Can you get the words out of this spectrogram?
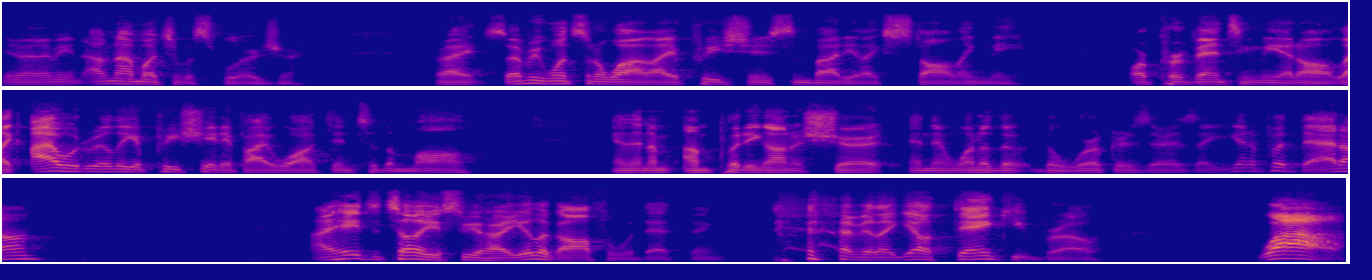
You know what I mean? I'm not much of a splurger, right? So every once in a while, I appreciate somebody like stalling me or preventing me at all. Like I would really appreciate if I walked into the mall and then I'm I'm putting on a shirt and then one of the the workers there is like, "You gonna put that on?" I hate to tell you, sweetheart, you look awful with that thing. I'd be like, yo, thank you, bro. Wow.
